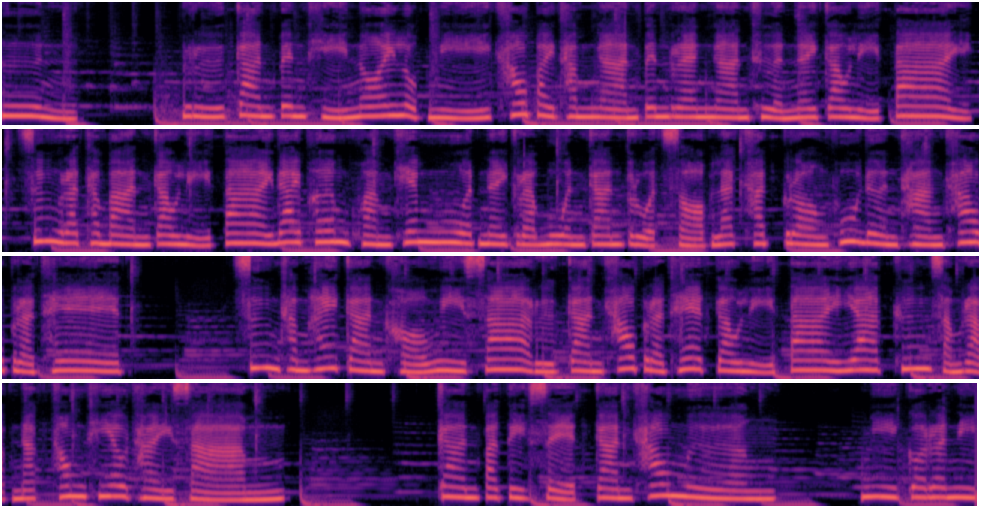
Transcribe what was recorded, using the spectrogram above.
ขึ้น หรือการเป็นผีน้อยหลบหนีเข้าไปทำงานเป็นแรงงานเถื่อนในเกาหลีใต้ ซึ่งรัฐบาลเกาหลีใต้ได้เพิ่มความเข้มงวดในกระบวนการตรวจสอบและคัดกรองผู้เดินทางเข้าประเทศ ซึ่งทำให้การขอวีซ่าหรือการเข้าประเทศเกาหลีใต้ยากขึ้นสำหรับนักท่องเที่ยวไทย 3. การปฏิเสธการเข้าเมือง มีกรณี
